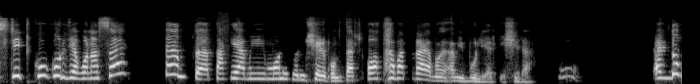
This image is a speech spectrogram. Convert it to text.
স্ট্রিট কুকুর যেমন আছে তাকে আমি মনে করি সেরকম তার কথাবার্তা আমি- বলি আর কি সেটা। হুম। একদম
